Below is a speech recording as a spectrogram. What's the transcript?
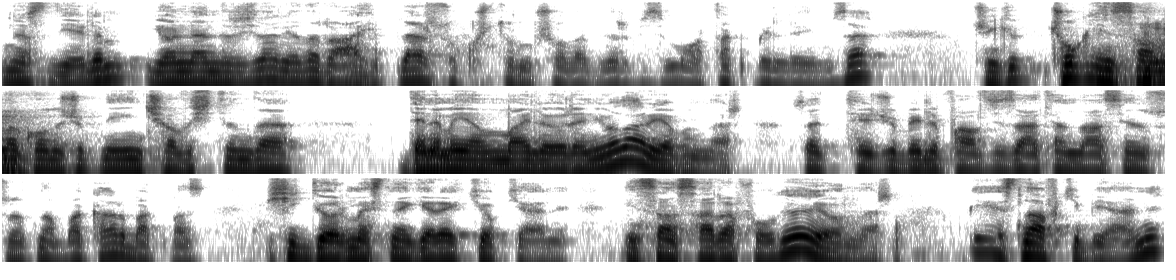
nasıl diyelim yönlendiriciler ya da rahipler sokuşturmuş olabilir bizim ortak birliğimize. Çünkü çok insanla konuşup neyin çalıştığında deneme yanılmayla öğreniyorlar ya bunlar. Mesela tecrübeli falcı zaten daha senin suratına bakar bakmaz. Bir şey görmesine gerek yok yani. İnsan sarraf oluyor ya onlar. Bir esnaf gibi yani.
